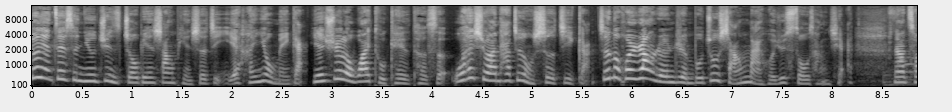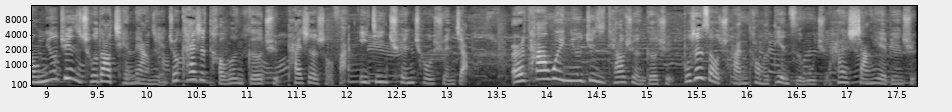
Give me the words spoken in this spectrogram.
就连这次 New Jeans 周边商品设计也很有美感，延续了 Y2K 的特色。我很喜欢它这种设计感，真的会让人忍不住想买回去收藏起来。那从 New Jeans 出道前两年就开始讨论歌曲、拍摄手法以及全球选角，而他为 New Jeans 挑选歌曲不是走传统的电子舞曲和商业编曲，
